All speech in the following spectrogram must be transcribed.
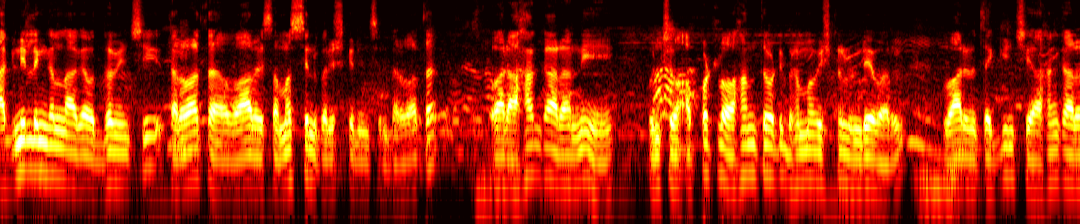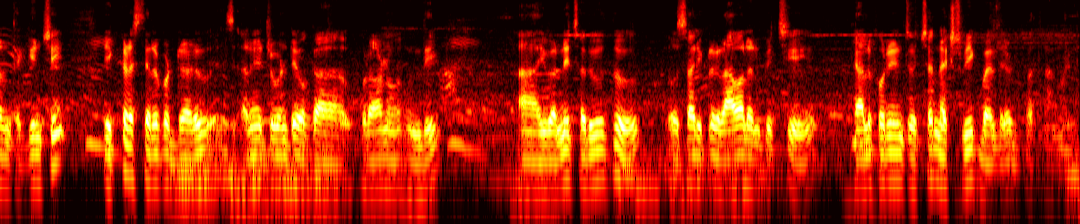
అగ్నిలింగం లాగా ఉద్భవించి తర్వాత వారి సమస్యను పరిష్కరించిన తర్వాత వారి అహంకారాన్ని కొంచెం అప్పట్లో అహంతోటి బ్రహ్మ విష్ణులు ఉండేవారు. వారిని తగ్గించి అహంకారాన్ని తగ్గించి ఇక్కడ స్థిరపడ్డాడు అనేటువంటి ఒక పురాణం ఉంది. ఇవన్నీ చదువుతూ ఒకసారి ఇక్కడికి రావాలనిపించి కాలిఫోర్నియా నుంచి వచ్చాను. నెక్స్ట్ వీక్ బయలుదేరిపోతున్నాను మళ్ళీ.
